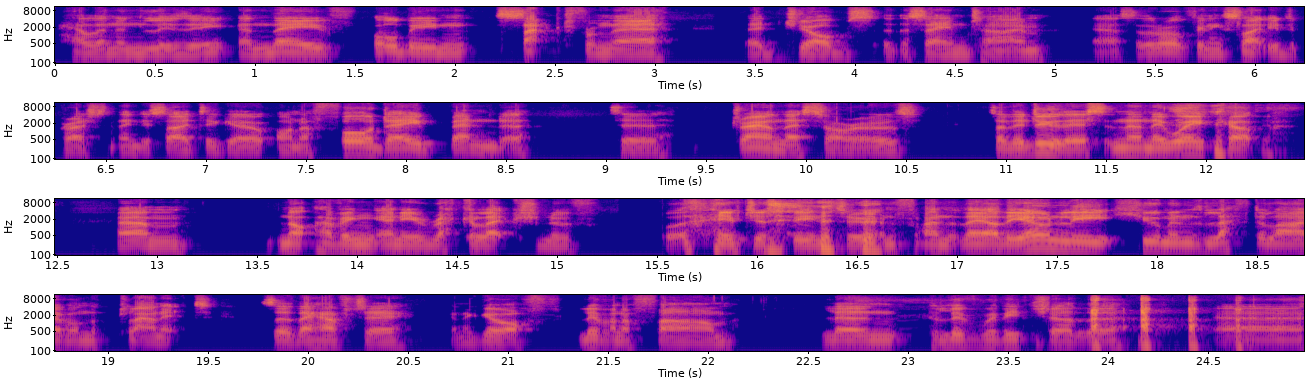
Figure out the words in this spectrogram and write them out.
Helen, and Lizzie, and they've all been sacked from their their jobs at the same time. Uh, so they're all feeling slightly depressed, and they decide to go on a four-day bender to drown their sorrows. So they do this, and then they wake up, um, not having any recollection of what they've just been through, and find that they are the only humans left alive on the planet. So they have to kind of go off, live on a farm, learn to live with each other, uh,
